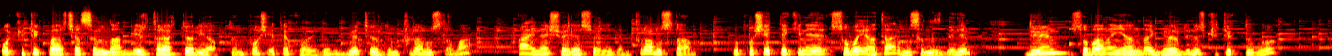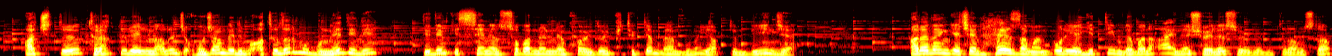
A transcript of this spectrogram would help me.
o kütük parçasından bir traktör yaptım, poşete koydum, götürdüm Turan Ustama. Aynen şöyle söyledim. Turan Ustam bu poşettekini sobaya atar mısınız dedim. Dün sobanın yanında gördüğünüz kütüktü bu. Açtı, traktör eline alınca hocam dedi bu atılır mı bu ne dedi. Dedim ki senin sobanın önüne koyduğun kütükten ben bunu yaptım deyince aradan geçen her zaman oraya gittiğimde bana aynen şöyle söyledi Turan Ustam.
